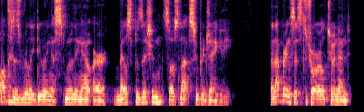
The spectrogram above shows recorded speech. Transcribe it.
all this is really doing is smoothing out our mouse position so it's not super jaggedy. And that brings this tutorial to an end.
